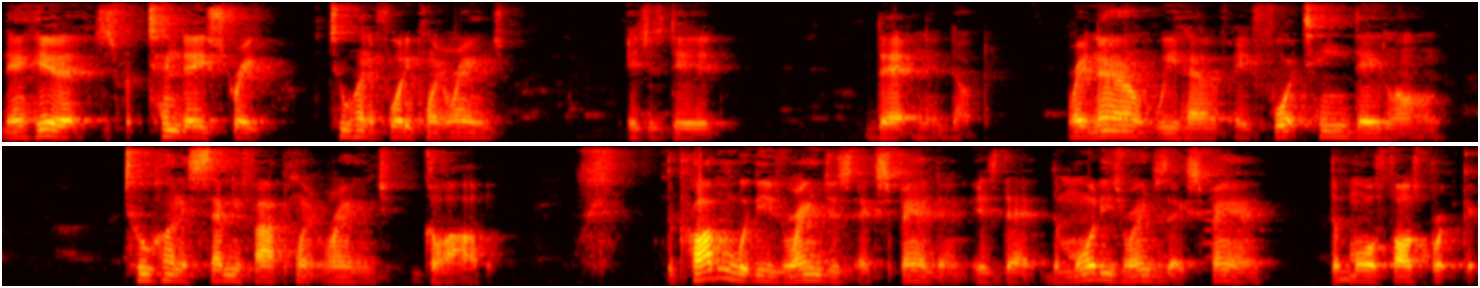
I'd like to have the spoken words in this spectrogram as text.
Then here, just for 10 days straight, 240 point range, it just did that and then dumped. Right now, we have a 14 day long, 275 point range glob. The problem with these ranges expanding is that the more these ranges expand, the more false break,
